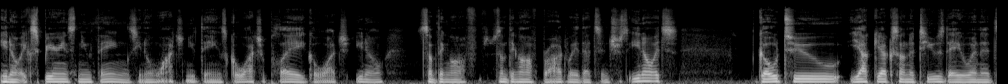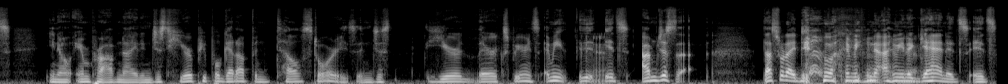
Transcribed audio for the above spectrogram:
you know, experience new things, you know, watch new things, go watch a play, go watch, you know, something off something off Broadway that's interesting. You know, it's go to Yuk Yuk's on a Tuesday when it's, you know, improv night and just hear people get up and tell stories and just hear their experience. I mean, it, Yeah. it's I'm just that's what I do. I mean, I mean Yeah. again, it's it's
